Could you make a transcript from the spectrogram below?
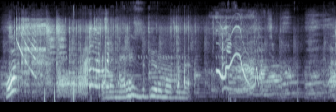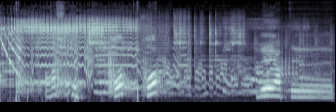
Hop. Ben nereye zıplıyorum amına? Aha sıktım. Hop hop. Ve yaptık.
